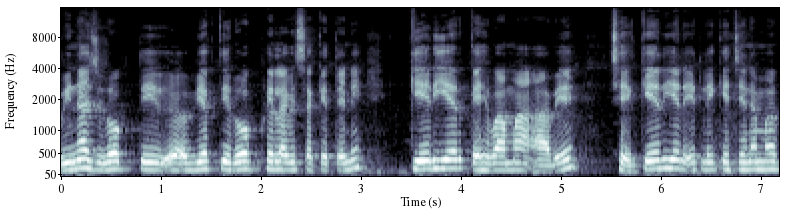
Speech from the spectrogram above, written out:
વિના જ રોગ વ્યક્તિ રોગ ફેલાવી શકે તેને કેરિયર કહેવામાં આવે છે, કેરિયર એટલે કે જેનામાં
